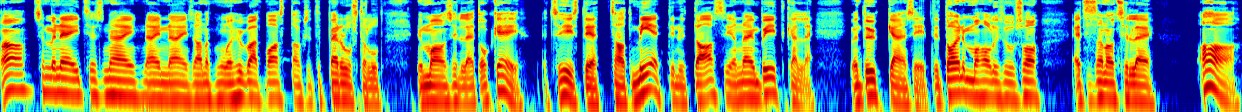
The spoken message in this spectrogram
ah, se menee itse asiassa näin, näin, näin, sä annat mulle hyvät vastaukset ja perustelut, niin mä oon silleen, että okei, että siistiä, että sä oot miettinyt tämän asian näin pitkälle. Mä tykkään siitä. Ja toinen mahdollisuus on, että sä sanot silleen, aa,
